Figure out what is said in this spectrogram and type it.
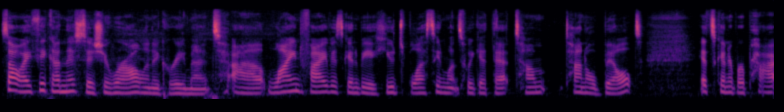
So I think on this issue, we're all in agreement. Uh, Line 5 is going to be a huge blessing once we get that tunnel built. It's going to pro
